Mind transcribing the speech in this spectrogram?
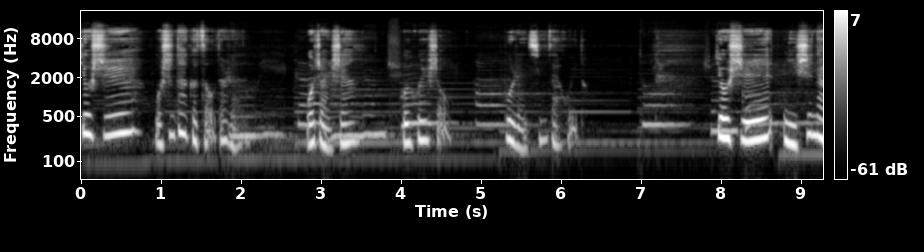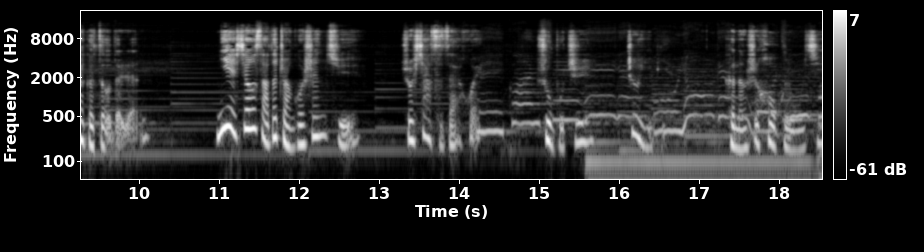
有时我是那个走的人，我转身挥挥手，不忍心再回头。有时你是那个走的人，你也潇洒地转过身去，说下次再会。殊不知，这一别可能是后会无期。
